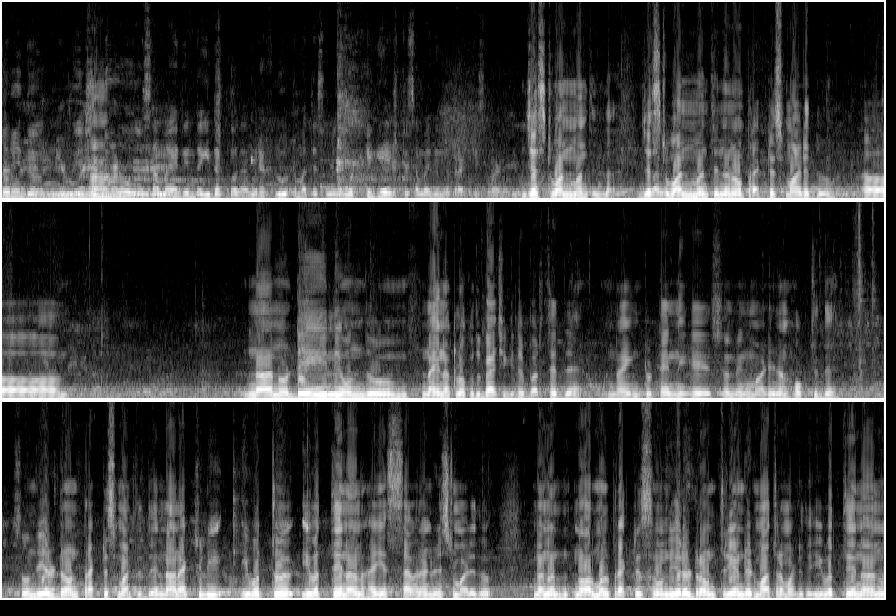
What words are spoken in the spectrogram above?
ಸರ್ ಇದು ನೀವು ನೀವು ಎಷ್ಟು ಸಮಯದಿಂದ ಇದಕ್ಕೂ ಅಂದ್ರೆ ಫ್ಲೂಟ್ ಮತ್ತೆ ಸ್ವಿಮ್ಮಿಂಗ್ ಒಟ್ಟಿಗೆ ಎಷ್ಟು ಸಮಯದಿಂದ ಪ್ರಾಕ್ಟೀಸ್ ಮಾಡ್ತೀವಿ ಜಸ್ಟ್ ಒನ್ ಮಂತಿಂದ ಜಸ್ಟ್ ಒನ್ ಮಂತಿಂದ ನಾವು ಪ್ರಾಕ್ಟೀಸ್ ಮಾಡಿದ್ದು. ನಾನು ಡೈಲಿ ಒಂದು ನೈನ್ ಓ ಕ್ಲಾಕ್ದು ಬ್ಯಾಚಿಗೆ ಇಲ್ಲಿ ಬರ್ತಿದ್ದೆ. ನೈನ್ ಟು ಟೆನ್ನಿಗೆ ಸ್ವಿಮ್ಮಿಂಗ್ ಮಾಡಿ ನಾನು ಹೋಗ್ತಿದ್ದೆ. ಸೊ ಒಂದು ಎರಡು ರೌಂಡ್ ಪ್ರಾಕ್ಟೀಸ್ ಮಾಡ್ತಿದ್ದೆ. ನಾನು ಆ್ಯಕ್ಚುಲಿ ಇವತ್ತು ಇವತ್ತೇ ನಾನು ಹೈಯೆಸ್ಟ್ ಸೆವೆನ್ ಹಂಡ್ರೆಡ್ ಇಷ್ಟು ಮಾಡಿದ್ದು. ನನ್ನ ನಾರ್ಮಲ್ ಪ್ರಾಕ್ಟೀಸ್ ಒಂದು ಎರಡು ರೌಂಡ್ ತ್ರೀ ಹಂಡ್ರೆಡ್ ಮಾತ್ರ ಮಾಡಿದ್ದು. ಇವತ್ತೇ ನಾನು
